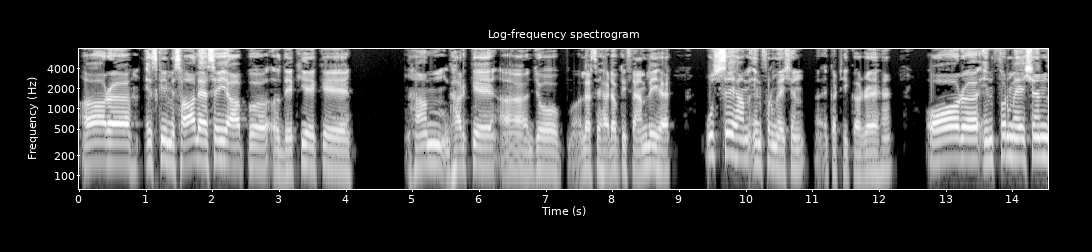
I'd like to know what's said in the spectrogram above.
और इसकी मिसाल ऐसे ही आप देखिए कि हम घर के जो लर्स हेड ऑफ़ द फैमिली है, उससे हम इंफॉर्मेशन इकट्ठी कर रहे हैं। और इंफॉर्मेशन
